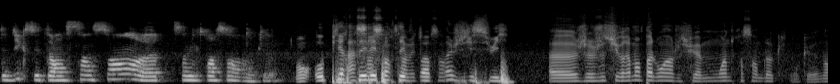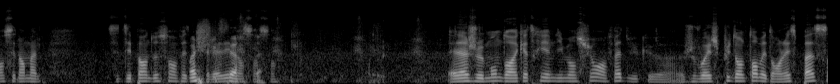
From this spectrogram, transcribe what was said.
t'as dit que c'était en 500, euh, 5300 donc. euh. Bon, au pire, Ah, 500, téléportez-moi. 3300. Moi, j'y suis. Euh, je, je suis vraiment pas loin, je suis à moins de 300 blocs. Donc euh, non, c'est normal. C'était pas en 200 en fait, Moi, je fallait suis first. 500. Et là, je monte dans la quatrième dimension en fait, vu que euh, je voyage plus dans le temps mais dans l'espace.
